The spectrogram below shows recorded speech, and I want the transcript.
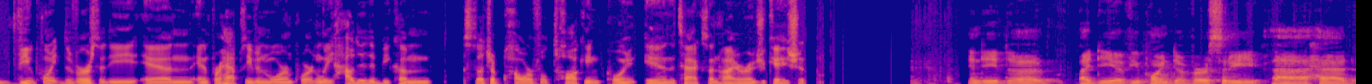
viewpoint diversity, and and perhaps even more importantly, how did it become such a powerful talking point in attacks on higher education. Indeed, the idea of viewpoint diversity uh, had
